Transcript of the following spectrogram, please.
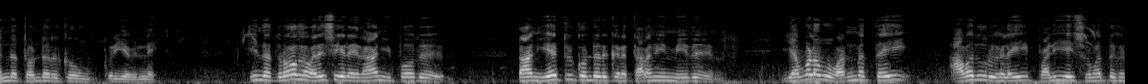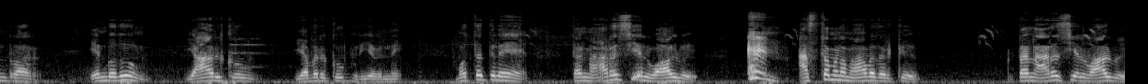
எந்த தொண்டருக்கும் புரியவில்லை. இந்த துரோக வரிசையிலே தான் இப்போது தான் ஏற்றுக்கொண்டிருக்கிற தலைமையின் மீது எவ்வளவு வன்மத்தை அவதூறுகளை பழியை சுமத்துகின்றார் என்பதும் யாருக்கும் எவருக்கும் புரியவில்லை. மொத்தத்திலே தன் அரசியல் வாழ்வு அஸ்தமனம் ஆவதற்கு தன் அரசியல் வாழ்வு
